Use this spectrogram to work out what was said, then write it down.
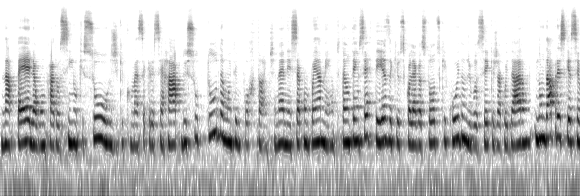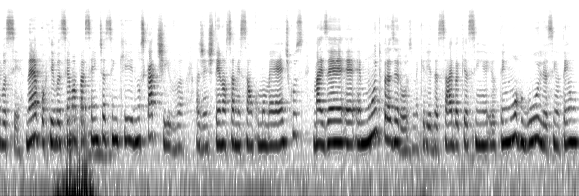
na pele, algum carocinho que surge, que começa a crescer rápido. Isso tudo é muito importante, né, nesse acompanhamento. Então eu tenho certeza que os colegas todos que cuidam de você, que já cuidaram, não dá para esquecer você, né? Porque você é uma paciente assim que nos cativa. A gente tem nossa missão como médico médicos, mas é, é, é muito prazeroso, minha querida. Saiba que assim, eu tenho um orgulho, assim, eu tenho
